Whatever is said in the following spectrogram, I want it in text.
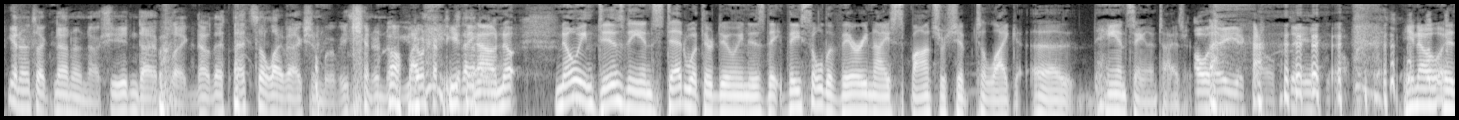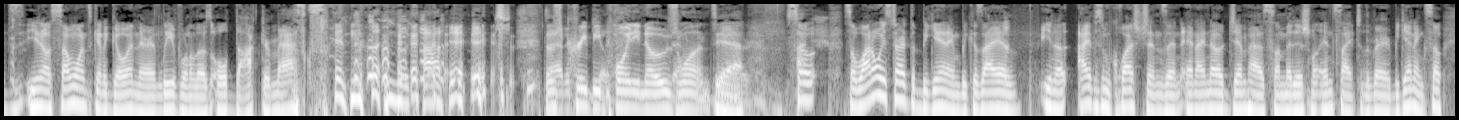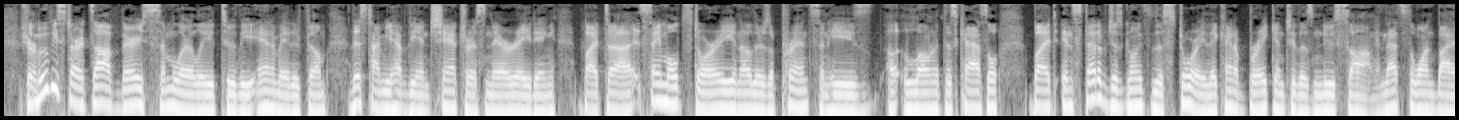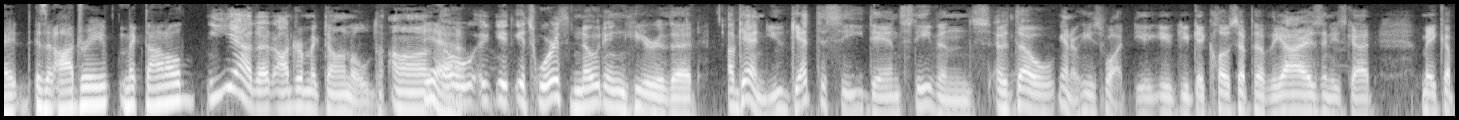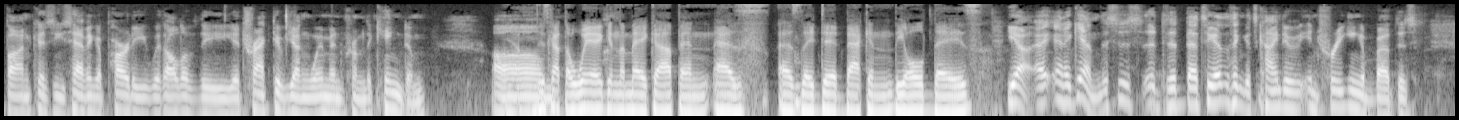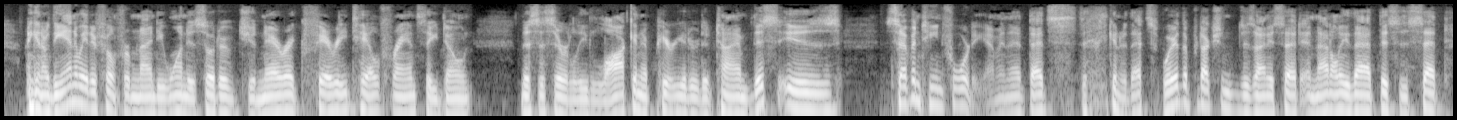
You know, it's like no, no, no, she didn't die of plague. No, that that's a live action movie. You know, no, oh, you don't have to get out. Now, no, knowing Disney, instead, what they're doing is they they sold a very nice sponsorship to like uh, hand sanitizer. Oh, there you go. There you go. you know, it's you know, someone's going to go in there and leave one of those old doctor masks in the, in the cottage. those That'd creepy pointy nose ones. Yeah. yeah. So so why don't we start at the beginning because I have you know I have some questions and and I know Jim has some additional insight to the very beginning. So sure. the movie starts off very similarly to the animated film. This time you have the enchantress narrating, but uh, same old story. You know, there's a prince and he's alone at this castle. But instead of just going through the story, they kind of break into this new song, and that's the one by is it Audrey McDonald? Yeah, that Audra McDonald. Uh, yeah. Though it, it's worth noting here that again, you get to see Dan Stevens, though you know he's what you you, you get close up of the eyes, and he's got makeup on because he's having a party with all of the attractive young women from the kingdom. Um, yeah, he's got the wig and the makeup, and as as they did back in the old days. Yeah, and again, this is uh, that's the other thing that's kind of intriguing about this. You know, the animated film from '91 is sort of generic fairy tale France. They don't necessarily lock in a period at a time. This is 1740. I mean, that, that's you know that's where the production design is set, and not only that, this is set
